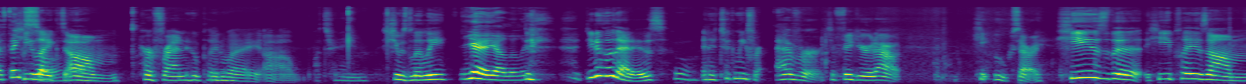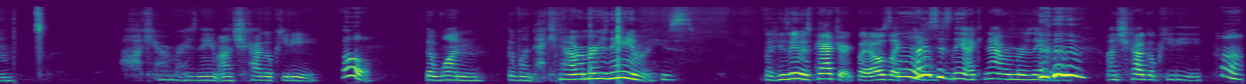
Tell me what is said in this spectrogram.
I think he so, liked yeah. um her friend who played Mhm. by uh what's her name? She was Lily. Yeah, yeah, Lily. Do you know who that is? Who? And it took me forever to figure it out. He ooh, sorry. He is the he plays um I can't remember his name on Chicago PD. Oh. The one the one I cannot remember his name. He's but his name is Patrick, but I was like, what Hmm. is his name? I cannot remember his name on Chicago PD. huh.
